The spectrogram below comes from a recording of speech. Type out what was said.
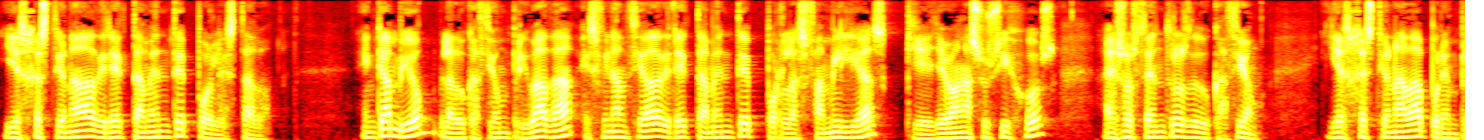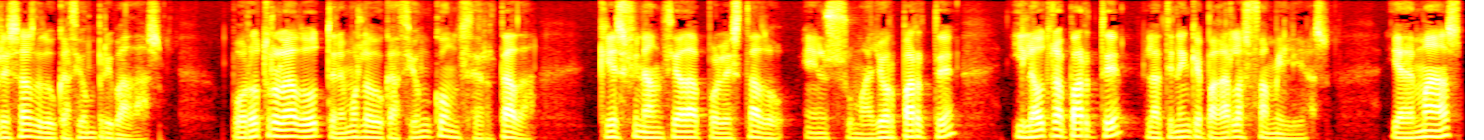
y es gestionada directamente por el Estado. En cambio, la educación privada es financiada directamente por las familias que llevan a sus hijos a esos centros de educación, y es gestionada por empresas de educación privadas. Por otro lado, tenemos la educación concertada, que es financiada por el Estado en su mayor parte y la otra parte la tienen que pagar las familias. Y además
